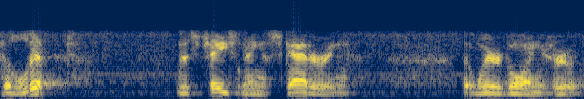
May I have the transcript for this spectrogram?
to lift this chastening, scattering that we're going through?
